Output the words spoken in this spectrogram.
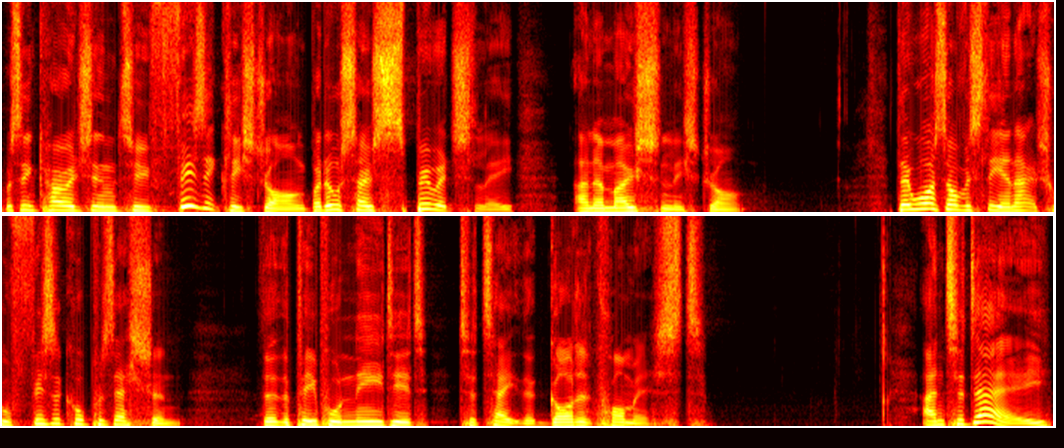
was encouraging them to physically strong, but also spiritually and emotionally strong. There was obviously an actual physical possession that the people needed to take that God had promised. And today,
